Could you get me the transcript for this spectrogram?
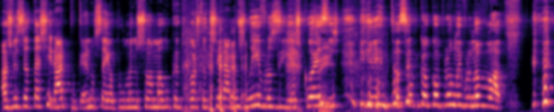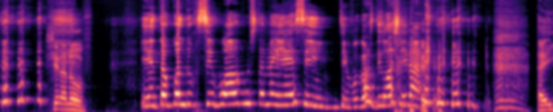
às vezes até cheirar, porque eu não sei, eu pelo menos sou a maluca que gosta de cheirar nos livros e as coisas, e então sempre que eu compro um livro novo lá. Cheira novo. E então quando recebo álbuns também é assim, tipo, eu gosto de ir lá cheirar. ah, e,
